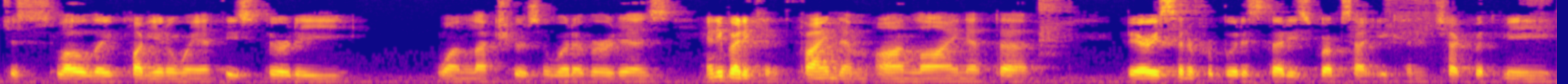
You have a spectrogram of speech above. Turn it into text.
just slowly plugging away at these 31 lectures or whatever it is. Anybody can find them online at the Barre Center for Buddhist Studies website. You can check with me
